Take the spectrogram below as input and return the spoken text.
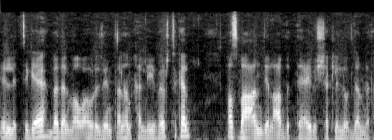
الاتجاه بدل ما هو horizontal هنخليه vertical أصبح عندي العرض بتاعي بالشكل اللي قدامنا ده.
